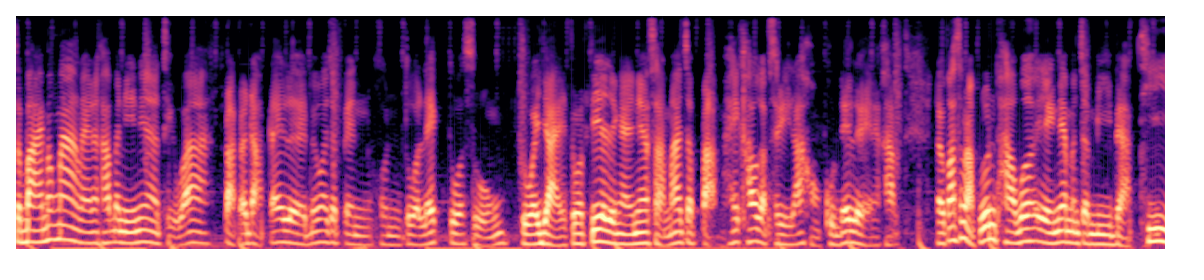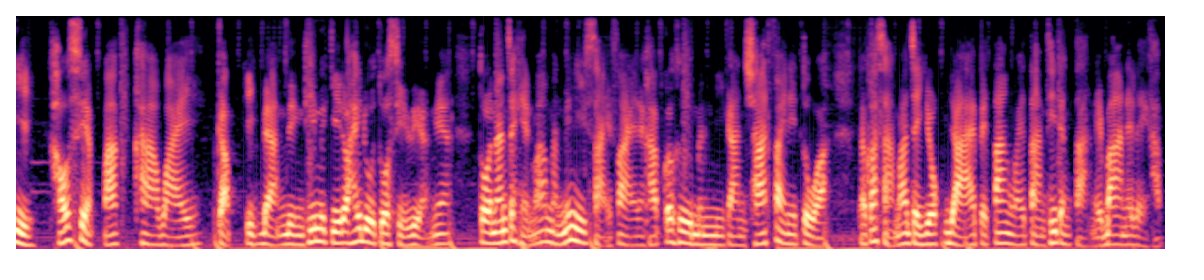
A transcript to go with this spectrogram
สบายมากๆเลยนะครับ อันนี้เนี่ยถือว่าปรับระดับได้เลย ไม่ว่าจะเป็นคนตัวเล็กตัวสูง ตัวใหญ่ตัวเตี้ยยังไงเนี่ยสามารถจะปรับให้เข้ากับสรีระของคุณได้เลยนะครับ แล้วก็สำหรับรุ่น power เองเนี่ยมันจะมีแบบที่เขาเสียบปลั๊กคาไว้กับอีกแบบหนึ่งที่เมื่อกี้เราให้ดูตัวสีเหลืองเนี่ยตัวนั้นจะเห็นว่ามันไม่มีสายไฟนะครับก็คือมันมีการชาร์จไฟในตัว แล้วก็สามารถจะยกย้ายไปตั้งไว้ตามที่ต่างๆ ในบ้านได้เลยครับ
